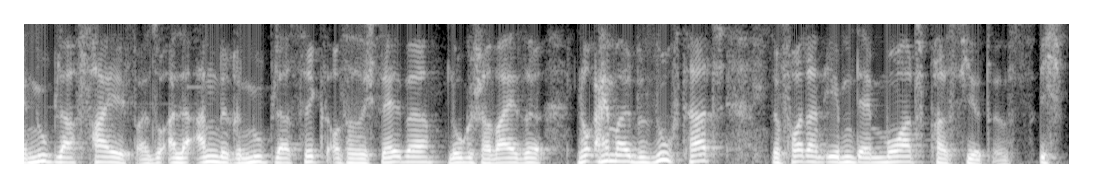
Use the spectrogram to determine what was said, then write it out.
der Nubla 5, also alle anderen Nubla 6, außer sich selber, logischerweise, noch einmal besucht hat, bevor dann eben der Mord passiert ist. Ich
